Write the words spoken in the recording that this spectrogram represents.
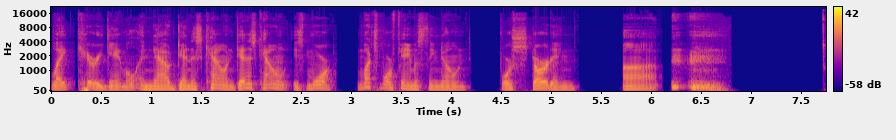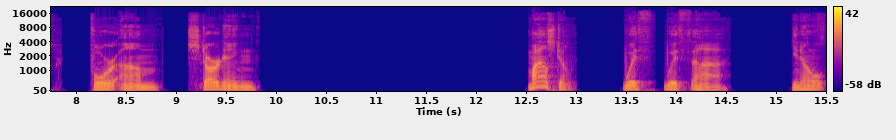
like Kerry Gammill, and now Denys Cowan. Denys Cowan is more, much more famously known for starting, uh, for um, starting Milestone with with uh, you know,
